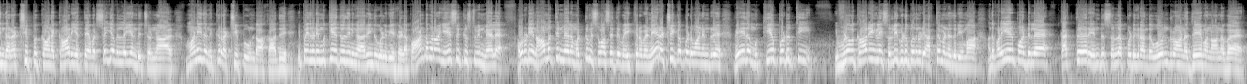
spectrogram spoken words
இந்த ரட்சிப்புக்கான காரியத்தை அவர் செய்யவில்லை என்று சொன்னால் மனிதனுக்கு ரட்சிப்பு உண்டாகாது. இப்போ இதனுடைய முக்கியத்துவத்தை நீங்கள் அறிந்து கொள்வீர்கள். அப்போ ஆண்டவராக இயேசு கிறிஸ்துவின் மேலே அவருடைய நாமத்தின் மேலே மட்டும் விசுவாசத்தை வைக்கிறவனே ரட்சிக்கப்படுவான் என்று வேதம் முக்கியப்படுத்தி இவ்வளவு காரியங்களை சொல்லிக் கொடுப்பதனுடைய அர்த்தம் என்ன தெரியுமா? அந்த பழைய ஏற்பாட்டில் கர்த்தர் என்று சொல்லப்படுகிற அந்த ஒன்றான தேவனானவர்.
